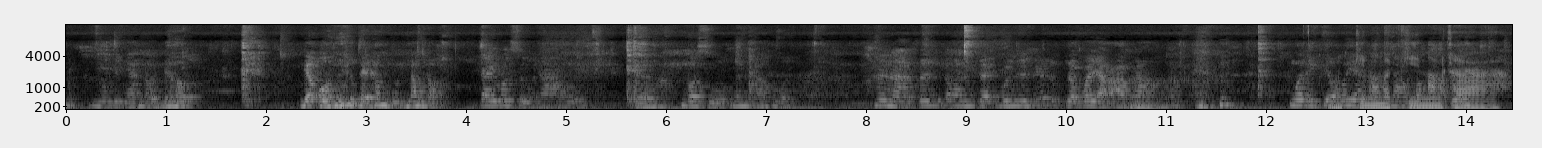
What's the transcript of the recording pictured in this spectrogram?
มันเป็นยังดอกเดี๋ยว เดี๋ยวโอนเงินไปทำบุญน้ำดอก ใจว่าสูหนาวเลยเออบ่สูบมันหนาวโหดขนาดเป็นตอนใจบุญจะที่จะไม่อยากอาบน้เมื่อไรเกี่ยวมาว่าอยากกินอาบมาน้ำกินบ่อาบค่ะำ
